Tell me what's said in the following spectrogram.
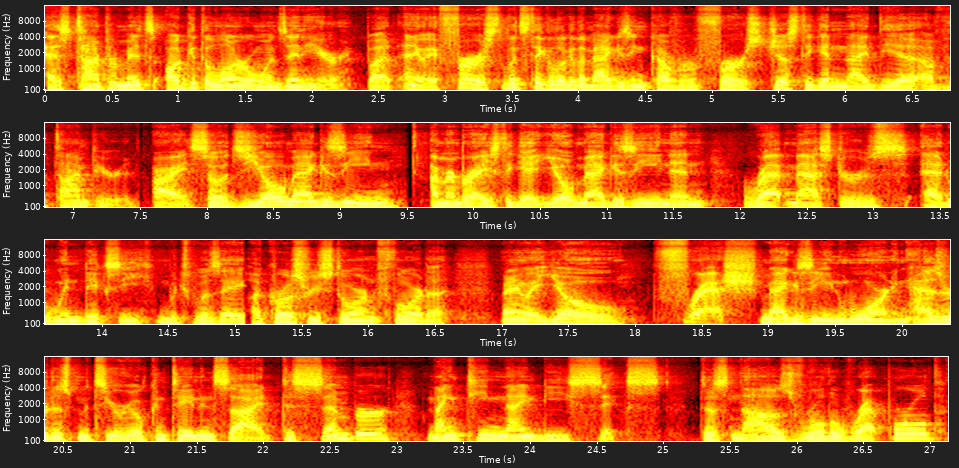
As time permits, I'll get the longer ones in here. But anyway, first, let's take a look at the magazine cover first, just to get an idea of the time period. All right, so it's Yo Magazine. I remember I used to get Yo Magazine and Rap Masters at Winn Dixie, which was a, a grocery store in Florida. But anyway, Yo Fresh magazine warning hazardous material contained inside. December 1996. Does Nas rule the rap world?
